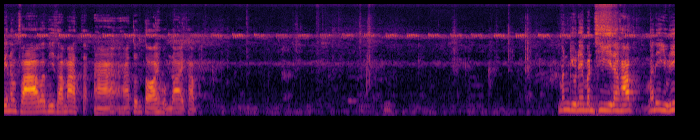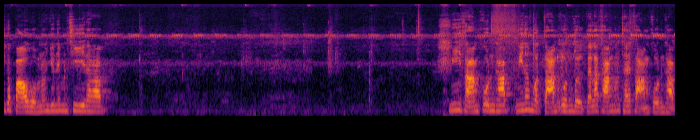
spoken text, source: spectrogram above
พี่น้ำฟ้าว่าพี่สามารถหาหาต้นตอให้ผมได้ครับ มันอยู่ในบัญชีนะครับไม่ได้อยู่ที่กระเป๋าผมมันอยู่ในบัญชีนะครับ มีสามคนครับ มีทั้งหมดสามคนเบิกแต่ละครั้งต้องใช้สามคนครับ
